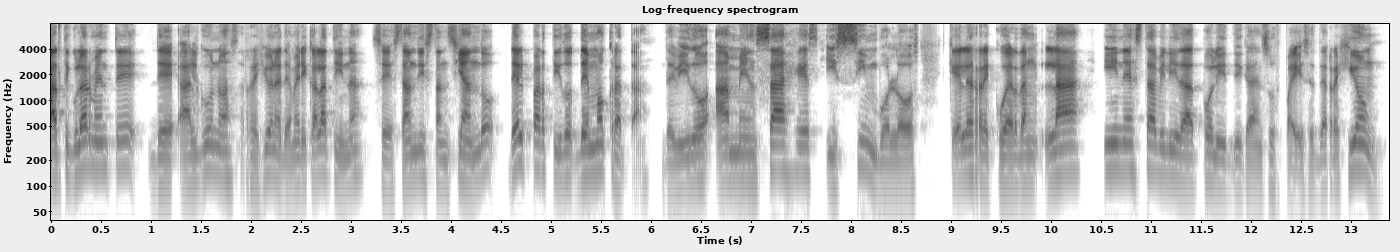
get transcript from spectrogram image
particularmente de algunas regiones de América Latina, se están distanciando del Partido Demócrata debido a mensajes y símbolos que les recuerdan la inestabilidad política en sus países de región.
